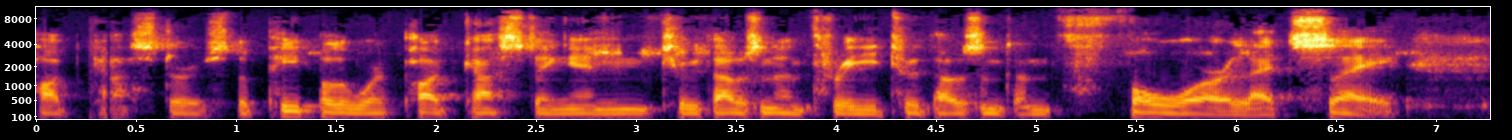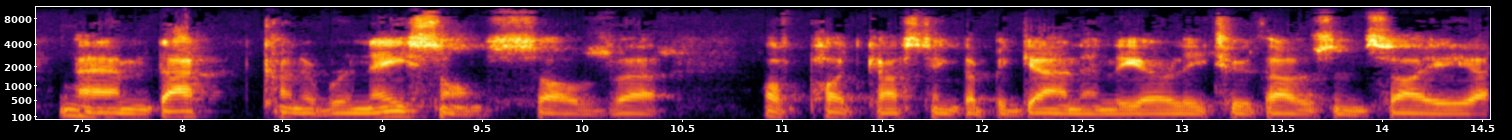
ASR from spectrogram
podcasters, the people who were podcasting in 2003, 2004, let's say. Mm. Um, that kind of renaissance of uh, of podcasting that began in the early 2000s. I uh,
